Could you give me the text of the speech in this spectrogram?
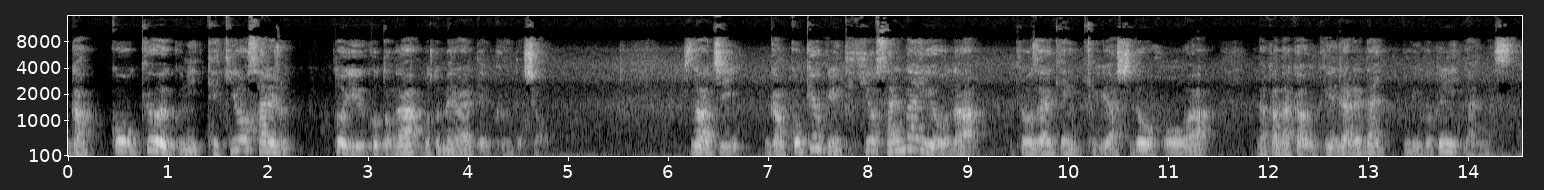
学校教育に適用されるということが求められてくるでしょう。すなわち学校教育に適用されないような教材研究や指導法はなかなか受け入れられないということになります。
